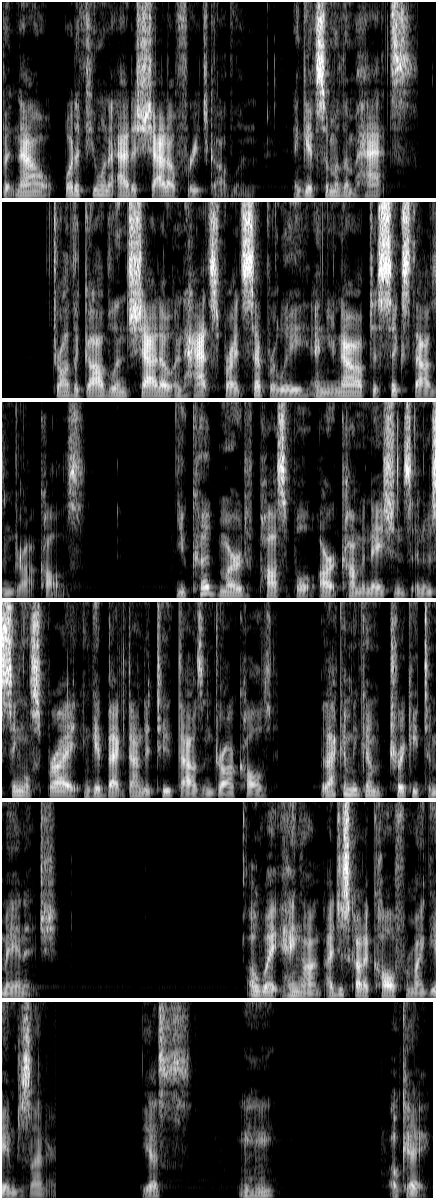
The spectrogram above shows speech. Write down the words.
but now, what if you want to add a shadow for each goblin, and give some of them hats? Draw the goblin, shadow, and hat sprites separately, and you're now up to 6,000 draw calls. You could merge possible art combinations into a single sprite and get back down to 2,000 draw calls, but that can become tricky to manage. Oh wait, hang on, I just got a call from my game designer. Yes? Mm-hmm. Okay.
